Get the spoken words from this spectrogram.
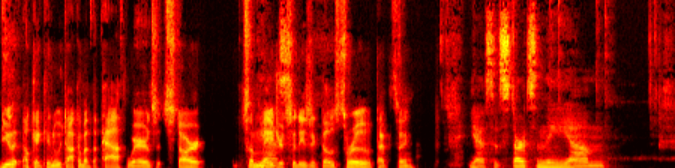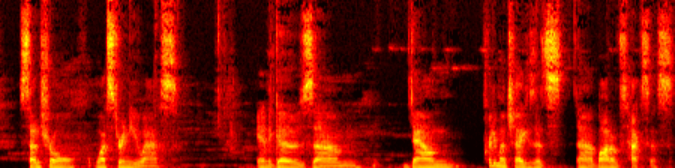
Do you okay? Can we talk about the path? Where does it start? Some yes. major cities it goes through, type of thing. Yes, it starts in the um, central western U.S. and it goes um, down, pretty much exits uh, bottom of Texas,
